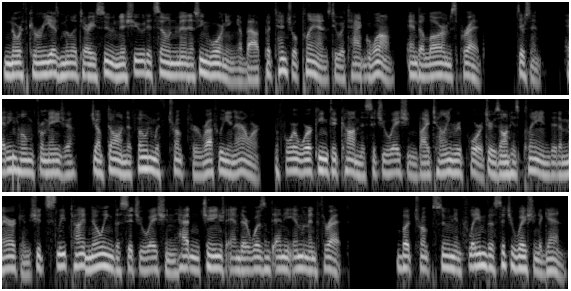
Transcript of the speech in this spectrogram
North Korea's military soon issued its own menacing warning about potential plans to attack Guam, and alarms spread. Tillerson, heading home from Asia, jumped on the phone with Trump for roughly an hour, before working to calm the situation by telling reporters on his plane that Americans should sleep tight knowing the situation hadn't changed and there wasn't any imminent threat. But Trump soon inflamed the situation again,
